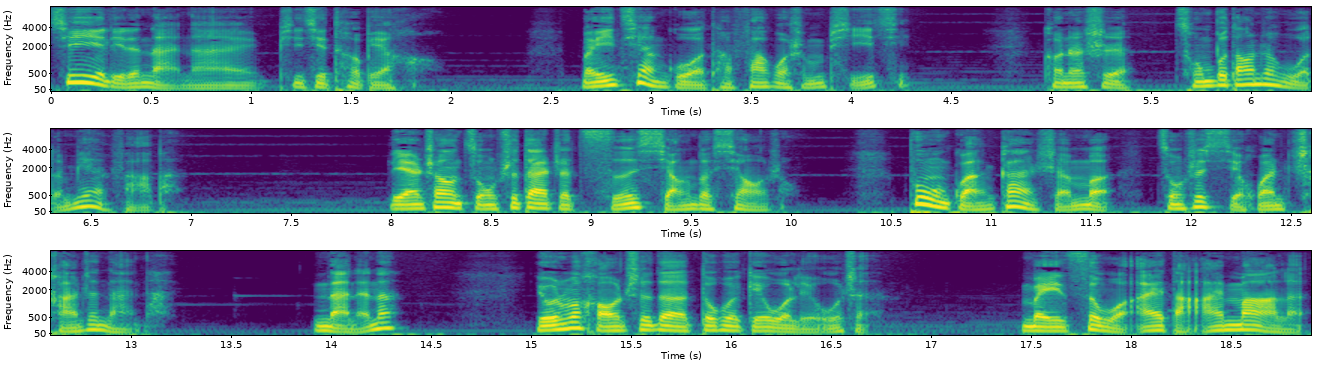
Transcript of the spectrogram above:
记忆里的奶奶脾气特别好，没见过她发过什么脾气，可能是从不当着我的面发吧。脸上总是带着慈祥的笑容，不管干什么总是喜欢缠着奶奶。奶奶呢，有什么好吃的都会给我留着。每次我挨打挨骂了，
